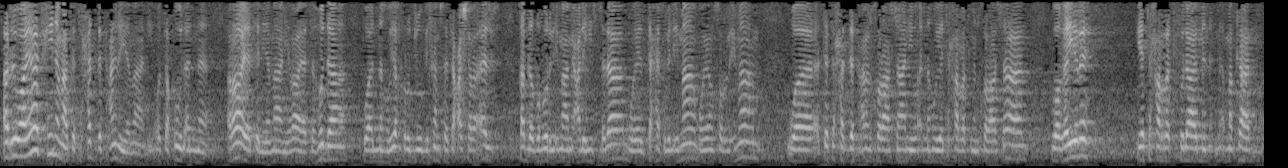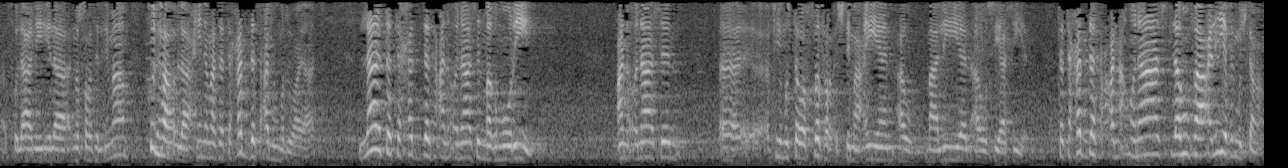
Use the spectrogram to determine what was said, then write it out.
الروايات حينما تتحدث عن اليماني وتقول أن راية اليماني راية هدى وأنه يخرج بخمسة عشر ألف قبل ظهور الإمام عليه السلام ويلتحق بالإمام وينصر الإمام وتتحدث عن الخراساني وأنه يتحرك من خراسان وغيره يتحرك فلان من مكان فلاني إلى نصرة الإمام. كل هؤلاء حينما تتحدث عنهم الروايات لا تتحدث عن أناس مغمورين عن أناس في مستوى الصفر اجتماعيا أو ماليا أو سياسيا. تتحدث عن أناس لهم فاعلية في المجتمع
